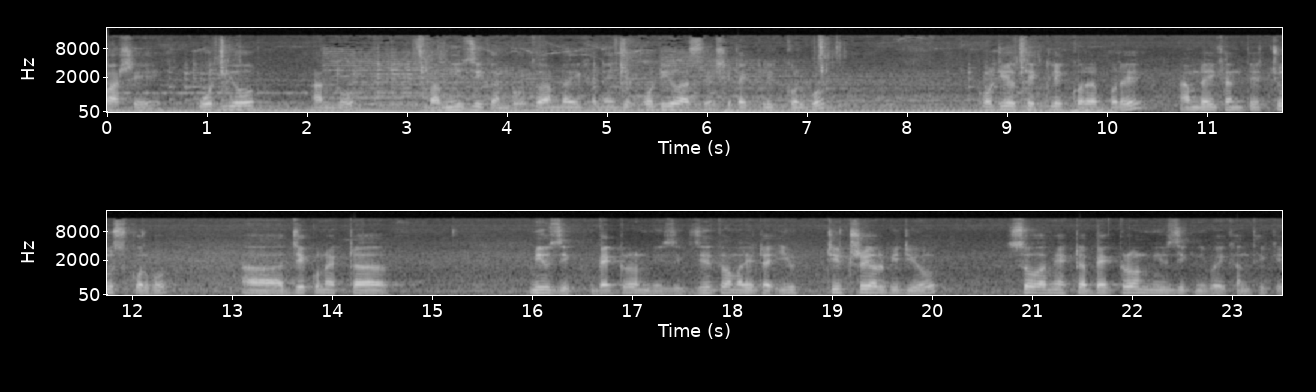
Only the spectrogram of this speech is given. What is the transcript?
পাশে অডিও আনব। বা মিউজিক আনব। তো আমরা এখানে যে অডিও আছে, সেটা ক্লিক করব। অডিওতে ক্লিক করার পরে আমরা এখান থেকে চুজ করব যে কোনো একটা মিউজিক ব্যাকগ্রাউন্ড মিউজিক যেহেতু আমার এটা ইউ টিউটোরিয়াল ভিডিও সো আমি একটা ব্যাকগ্রাউন্ড মিউজিক নিব এখান থেকে।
